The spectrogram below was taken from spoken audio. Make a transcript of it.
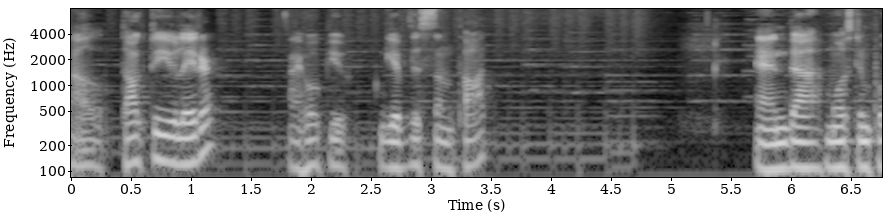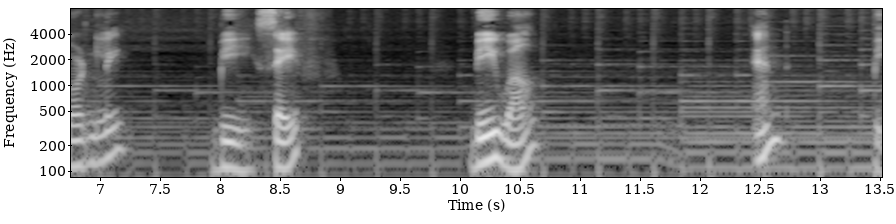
I'll talk to you later. I hope you give this some thought. And uh, most importantly, be safe, be well, and be.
